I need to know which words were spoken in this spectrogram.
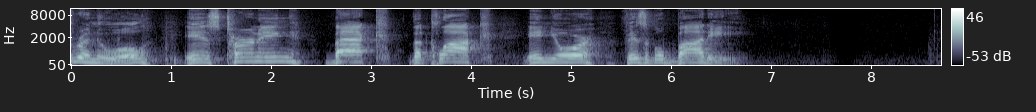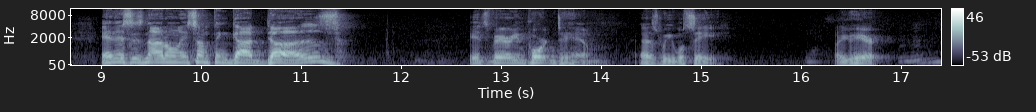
renewal is turning back the clock in your physical body. And this is not only something God does it's very important to him as we will see. Yes. are you here? Mm -hmm.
